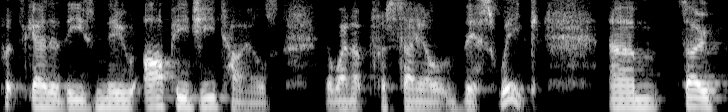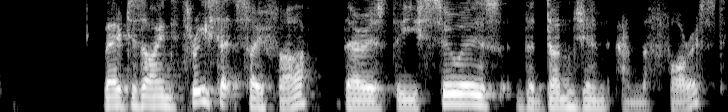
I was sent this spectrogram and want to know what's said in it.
put together these new RPG tiles that went up for sale this week. Um, so they've designed three sets so far. There is the sewers, the dungeon, and the forest.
